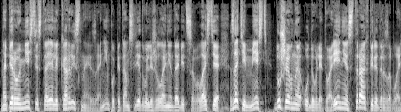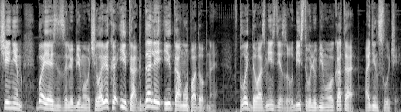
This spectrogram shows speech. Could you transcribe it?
На первом месте стояли корыстные, за ним по пятам следовали желание добиться власти, затем месть, душевное удовлетворение, страх перед разоблачением, боязнь за любимого человека и так далее и тому подобное вплоть до возмездия за убийство любимого кота, один случай.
